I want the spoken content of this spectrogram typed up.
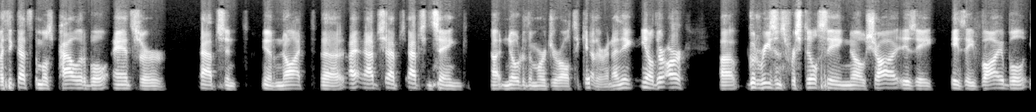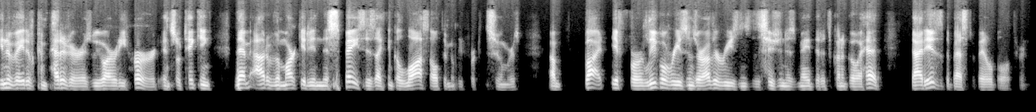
I think that's the most palatable answer, absent you know not uh, abs- abs- absent saying uh, no to the merger altogether. And I think you know there are uh, good reasons for still saying no. Shaw is a is a viable, innovative competitor, as we've already heard, and so taking them out of the market in this space is, I think, a loss ultimately for consumers. Um, but if for legal reasons or other reasons the decision is made that it's going to go ahead, that is the best available alternative.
